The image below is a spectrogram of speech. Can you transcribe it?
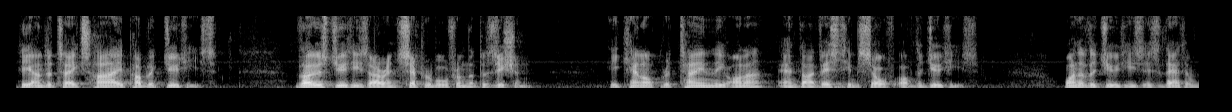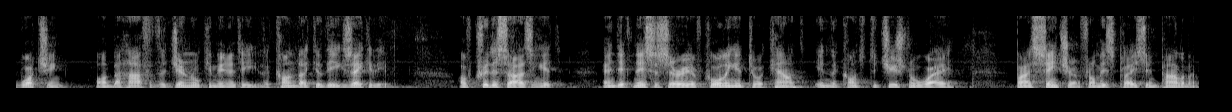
he undertakes high public duties. Those duties are inseparable from the position. He cannot retain the honour and divest himself of the duties. One of the duties is that of watching on behalf of the general community the conduct of the executive, of criticising it, and if necessary, of calling it to account in the constitutional way by censure from his place in Parliament.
